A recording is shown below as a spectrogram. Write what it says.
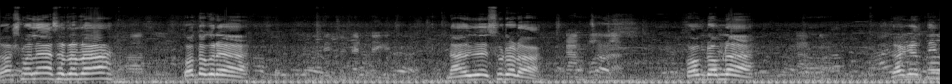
রসমালাই আছে দাদা? কত করে? না ছোটটা কম টম না? রাখেন তিন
